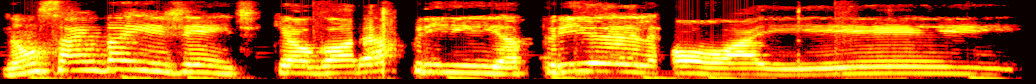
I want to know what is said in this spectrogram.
Não saiam daí, gente, que agora é a Pri. A Pri, é... ó, aê!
